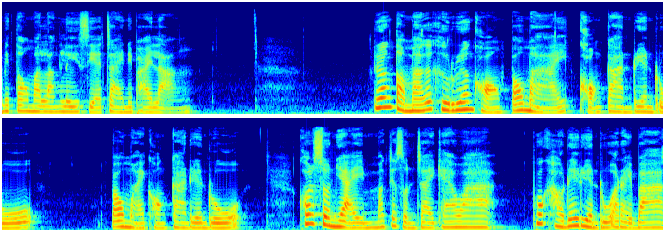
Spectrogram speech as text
ไม่ต้องมาลังเลเสียใจในภายหลัง เรื่องต่อมาก็คือเรื่องของเป้าหมายของการเรียนรู้ เป้าหมายของการเรียนรู้ คนส่วนใหญ่มักจะสนใจแค่ว่า พวกเขาได้เรียนรู้อะไรบ้าง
